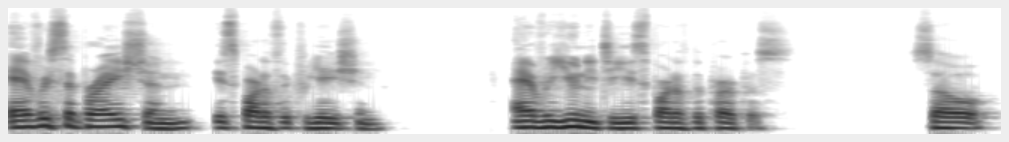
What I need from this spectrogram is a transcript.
every separation is part of the creation. Every unity is part of the purpose. So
